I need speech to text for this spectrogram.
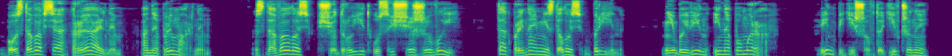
бо здавався реальним, а не примарним. Здавалось, що друїд усе ще живий, так принаймні здалось Брін, ніби він і не помирав. Він підійшов до дівчини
